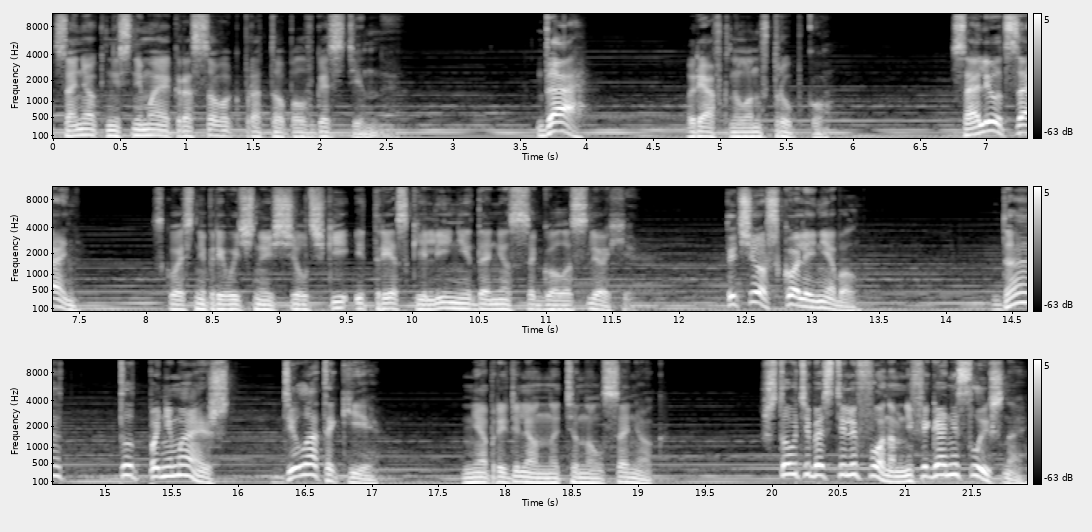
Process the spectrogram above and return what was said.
Санек, не снимая кроссовок, протопал в гостиную. «Да!» – рявкнул он в трубку. «Салют, Сань!» Сквозь непривычные щелчки и трески линии донесся голос Лехи. «Ты чё в школе не был?» «Да, тут, понимаешь, дела такие», – неопределенно тянул Санек. «Что у тебя с телефоном? Нифига не слышно!»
